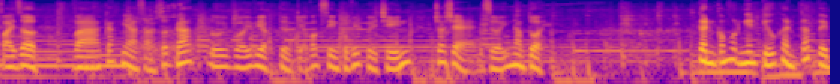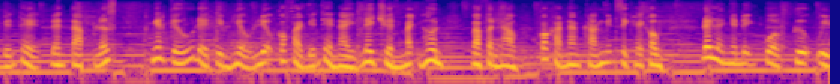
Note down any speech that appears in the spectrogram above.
Pfizer và các nhà sản xuất khác đối với việc thử nghiệm vaccine COVID-19 cho trẻ dưới 5 tuổi. Cần có một nghiên cứu khẩn cấp về biến thể Delta Plus, nghiên cứu để tìm hiểu liệu có phải biến thể này lây truyền mạnh hơn và phần nào có khả năng kháng miễn dịch hay không. Đây là nhận định của cựu ủy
